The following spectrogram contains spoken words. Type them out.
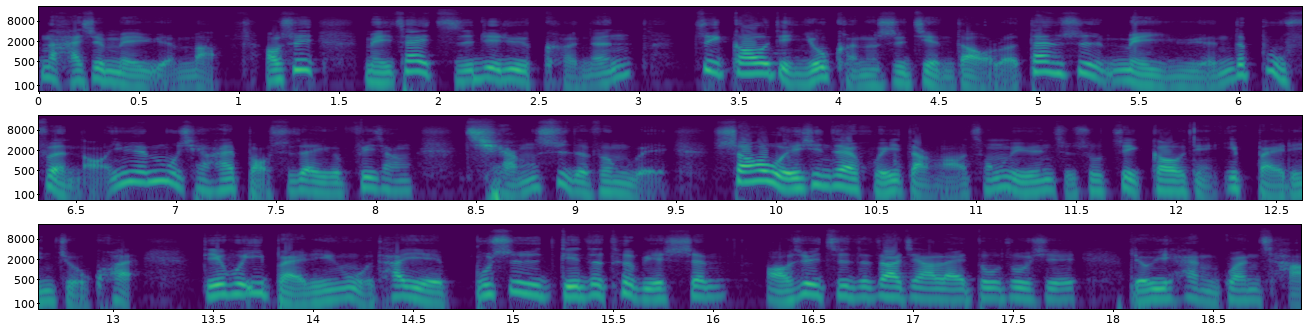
那还是美元嘛。好，所以美债值利率可能最高点有可能是见到了，但是美元的部分哦，因为目前还保持在一个非常强势的氛围，稍微现在回档啊，从美元指数最高点一百零九块跌回一百零五，它也不是跌得特别深啊，所以值得大家来多做些留意和观察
